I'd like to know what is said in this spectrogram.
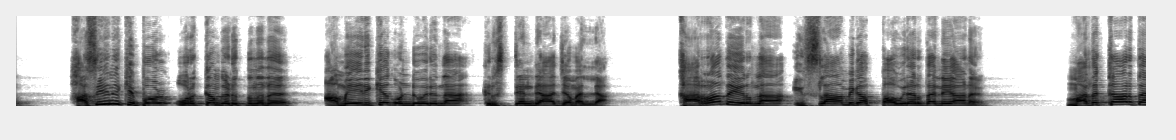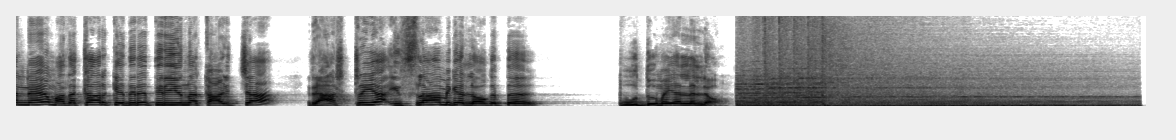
ഹസീനയ്ക്ക് ഇപ്പോൾ ഉറക്കം കെടുത്തുന്നത് അമേരിക്ക കൊണ്ടുവരുന്ന ക്രിസ്ത്യൻ രാജ്യമല്ല. കറ തീർന്ന ഇസ്ലാമിക പൗരർ തന്നെയാണ്. മതക്കാർ തന്നെ മതക്കാർക്കെതിരെ തിരിയുന്ന കാഴ്ച രാഷ്ട്രീയ ഇസ്ലാമിക ലോകത്ത് പുതുമയല്ലല്ലോ.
